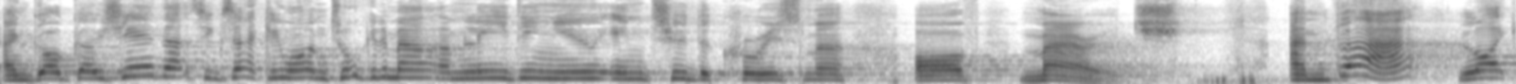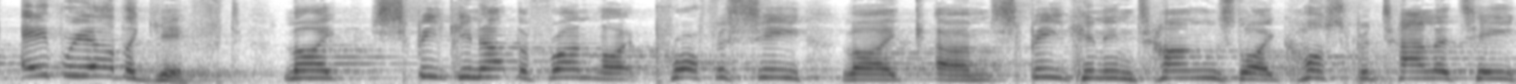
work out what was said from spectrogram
And God goes, Yeah, that's exactly what I'm talking about. I'm leading you into the charisma of marriage. And that, like every other gift, like speaking up the front, like prophecy, like um, speaking in tongues, like hospitality,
